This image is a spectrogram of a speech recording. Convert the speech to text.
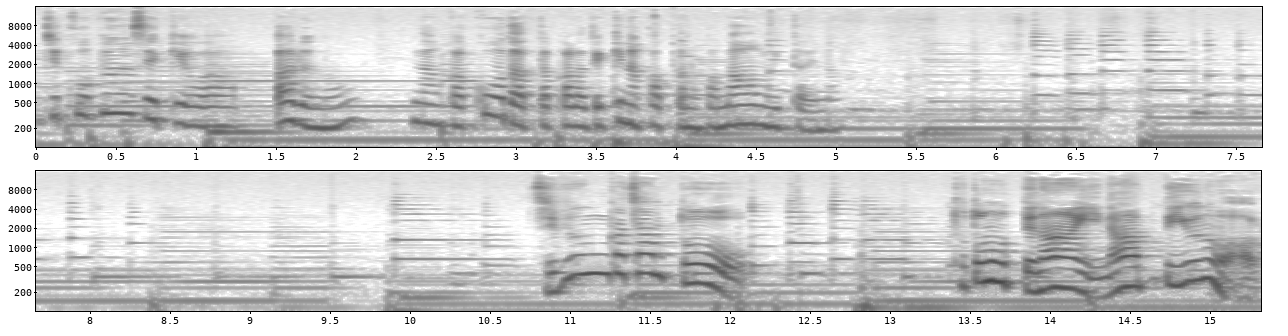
自己分析はあるの？なんかこうだったからできなかったのかな？みたいな。自分がちゃんと整ってないなっていうのはある。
